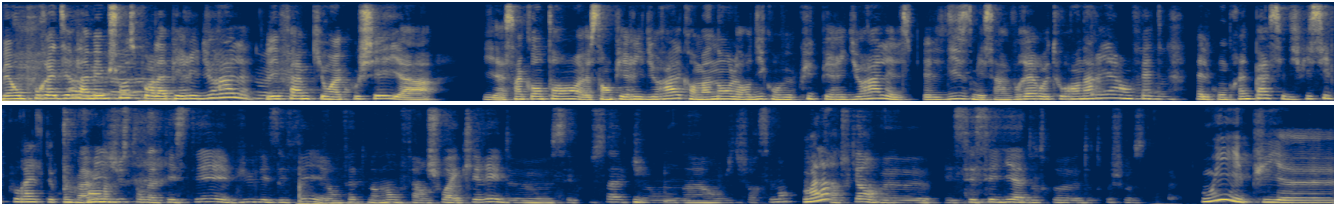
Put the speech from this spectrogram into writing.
mais on pourrait dire la même chose pour la péridurale. Ouais, Les ouais. femmes qui ont accouché il y a il y a 50 ans euh, sans péridurale, quand maintenant on leur dit qu'on veut plus de péridurale, elles, elles disent mais c'est un vrai retour en arrière en fait. Mhm. Elles comprennent pas, c'est difficile pour elles de Bah comprendre. oui, juste on a testé et vu les effets et en fait maintenant on fait un choix éclairé de c'est plus ça qu'on a envie forcément. Voilà. En tout cas, on veut s'essayer à d'autres d'autres choses. Oui, et puis euh,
